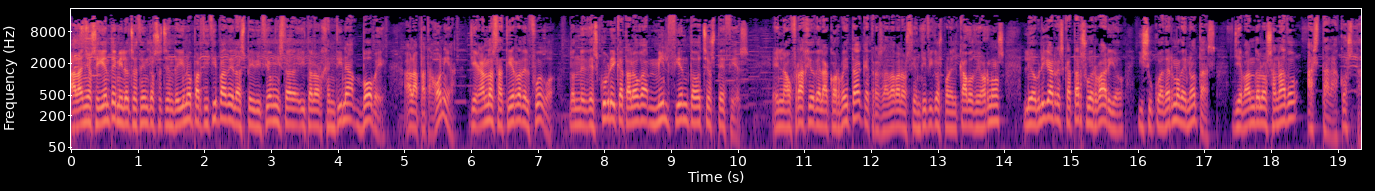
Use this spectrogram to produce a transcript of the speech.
Al año siguiente, 1881, participa de la expedición italo-argentina Bove a la Patagonia, llegando hasta Tierra del Fuego, donde descubre y cataloga 1.108 especies. El naufragio de la corbeta, que trasladaba a los científicos por el Cabo de Hornos, le obliga a rescatar su herbario y su cuaderno de notas, llevándolo sanado hasta la costa.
